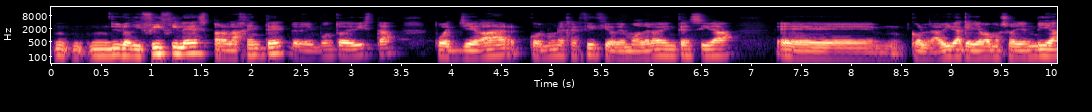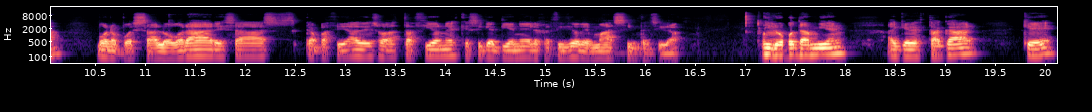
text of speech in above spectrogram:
lo difícil es para la gente, desde mi punto de vista, pues llegar con un ejercicio de moderada intensidad eh, con la vida que llevamos hoy en día, bueno, pues a lograr esas capacidades o adaptaciones que sí que tiene el ejercicio de más intensidad. Y luego también hay que destacar que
